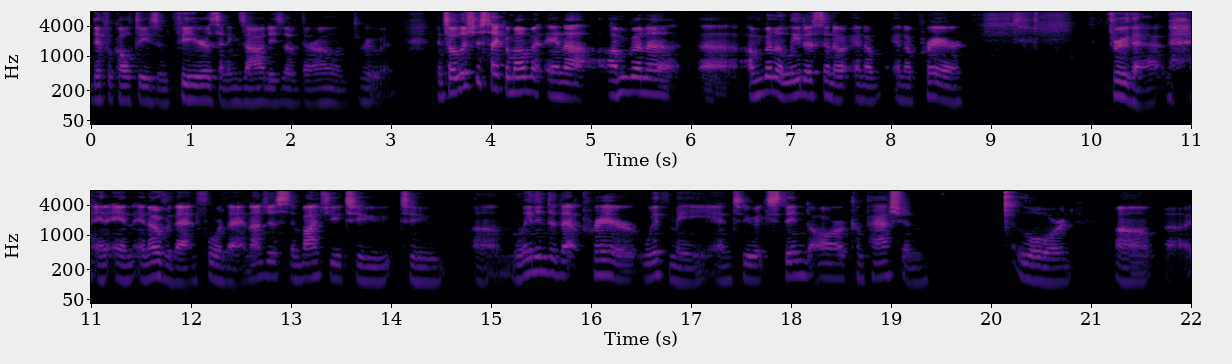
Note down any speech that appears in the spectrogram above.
difficulties and fears and anxieties of their own through it. and so let's just take a moment, and uh, I'm gonna uh, I'm gonna lead us in a in a in a prayer through that and, and and over that and for that. And I just invite you to to um, lean into that prayer with me and to extend our compassion, Lord. Uh, uh,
